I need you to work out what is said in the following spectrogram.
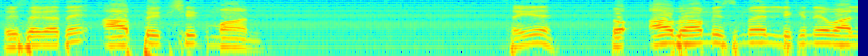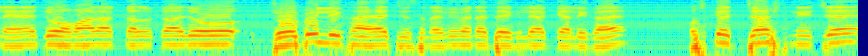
तो इसे कहते हैं आपेक्षिक मान। सही है? तो अब हम इसमें लिखने वाले हैं जो हमारा कल का जो जो भी लिखा है जिसने भी मैंने देख लिया क्या लिखा है उसके जस्ट नीचे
